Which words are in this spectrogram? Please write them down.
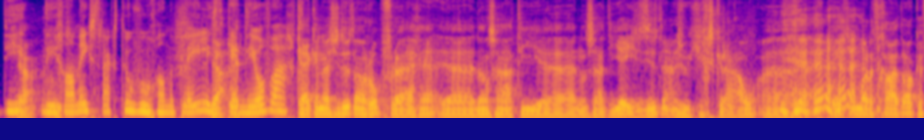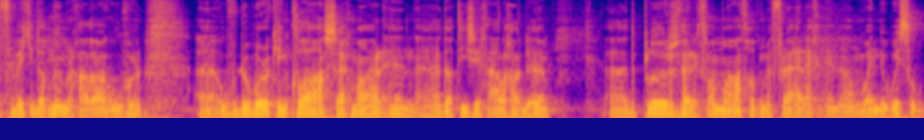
Die, Ja, die gaan ik straks toevoegen aan de playlist. Ja, ik heb die opwacht. Kijk, en als je doet aan Rob vragen, eh, dan staat hij, eh, dan staat hij, jezus, dit is nou een zoetje geskrauw. Eh, weet je, maar het gaat ook even, weet je, dat nummer gaat ook over, eh, over de working class, zeg maar. En eh, dat hij zich eigenlijk de, eh, de pleurs werkt van maand tot met vrijdag. En dan when the whistle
